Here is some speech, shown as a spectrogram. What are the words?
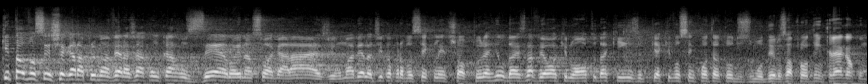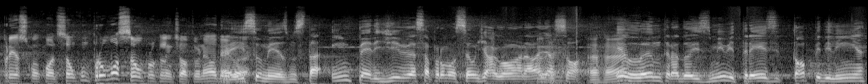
Que tal você chegar na primavera já com um carro zero aí na sua garagem? Uma bela dica para você, cliente Shop Tour, é Hyundai Slavel aqui no Alto da 15, porque aqui você encontra todos os modelos à pronta entrega, com preço, com condição, com promoção para o cliente Shop Tour, né, Rodrigo? É isso mesmo, está imperdível essa promoção de agora. Olha Uhum. só, Uhum. Elantra 2013, top de linha,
